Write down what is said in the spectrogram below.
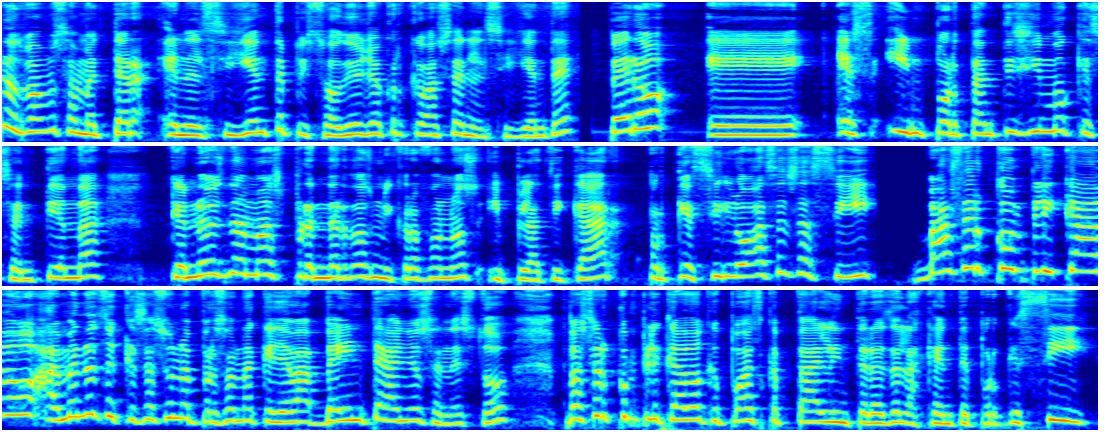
nos vamos a meter en el siguiente episodio, yo creo que va a ser en el siguiente, pero eh, es importantísimo que se entienda que no es nada más prender dos micrófonos y platicar, porque si lo haces así, va a ser complicado, a menos de que seas una persona que lleva 20 años en esto, va a ser complicado que puedas captar el interés de la gente, porque sí,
